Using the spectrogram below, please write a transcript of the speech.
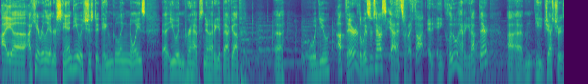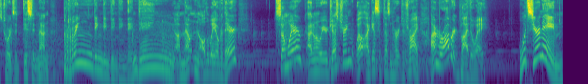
I uh, I can't really understand you. It's just a dingling noise. Uh, you wouldn't perhaps know how to get back up. Uh, would you? Up there, the wizard's house? Yeah, that's what I thought. Any, any clue how to get up there? Uh, um, he gestures towards a distant mountain. Bring, ding, ding, ding, ding, ding, ding. A mountain all the way over there? Somewhere? I don't know where you're gesturing. Well, I guess it doesn't hurt to try. I'm Robert, by the way. What's your name?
